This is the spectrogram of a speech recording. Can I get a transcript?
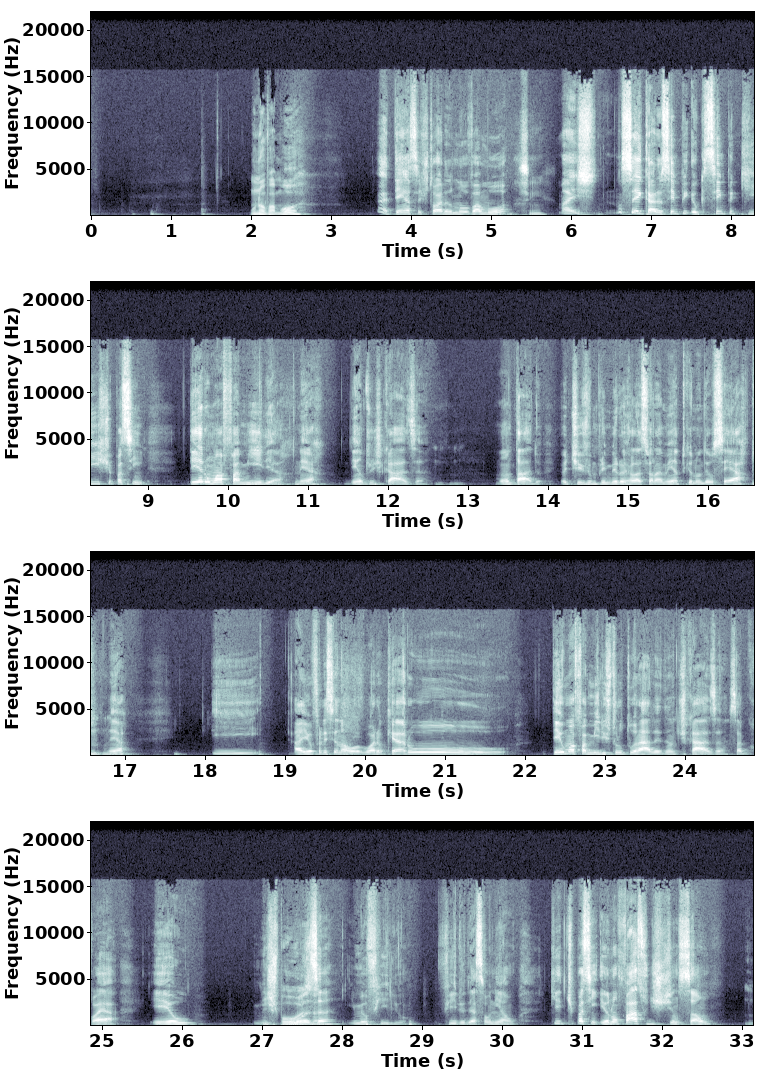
Um novo amor? É, tem essa história do novo amor, Sim. mas não sei, cara, eu sempre, eu sempre quis, tipo assim, ter uma família, né, dentro de casa, montado. Eu tive um primeiro relacionamento que não deu certo, Uhum. né? E aí eu falei assim, não, agora eu quero ter uma família estruturada dentro de casa, sabe qual é? Eu, minha Esposa. esposa e meu filho, filho dessa união. Que tipo assim, eu não faço distinção,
